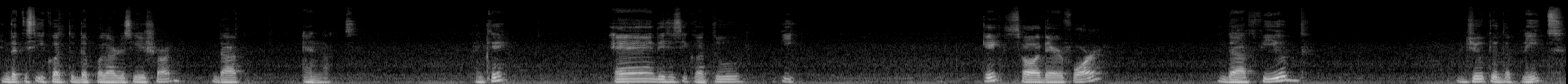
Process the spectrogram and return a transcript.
and that is equal to the polarization dot and not. Okay? And this is equal to. Okay, so therefore, the field due to the plate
